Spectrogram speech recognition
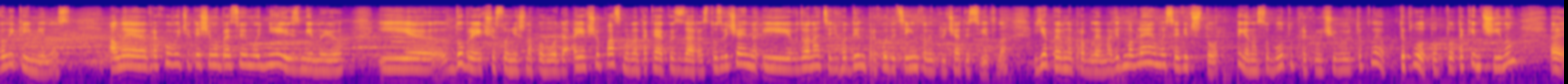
великий мінус. Але враховуючи те, що ми працюємо однією зміною, і е, добре, якщо сонячна погода, а якщо пасмурна, така якось зараз, то звичайно і в 12 годин приходиться інколи включати світло. Є певна проблема. Відмовляємося від штор. Я на суботу прикручую тепло. Тепло, тобто таким чином е,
